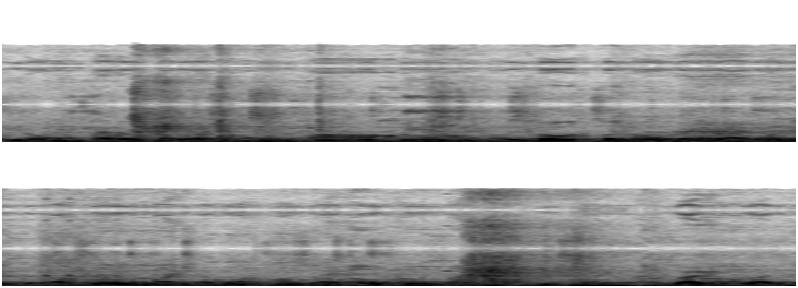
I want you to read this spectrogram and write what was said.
You know, these kind of riding, riding,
